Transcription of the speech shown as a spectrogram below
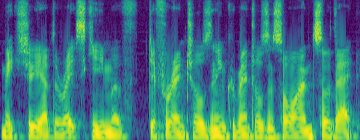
making sure you have the right scheme of differentials and incrementals and so on, so that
